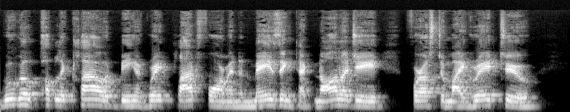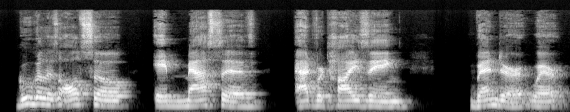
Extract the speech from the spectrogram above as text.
Google Public Cloud being a great platform and an amazing technology for us to migrate to, Google is also a massive advertising vendor where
